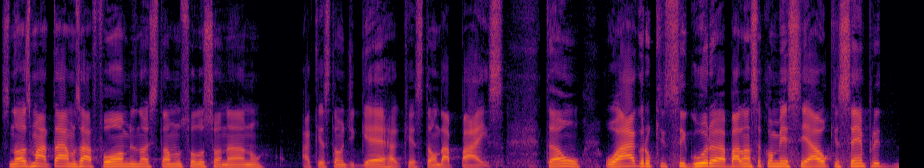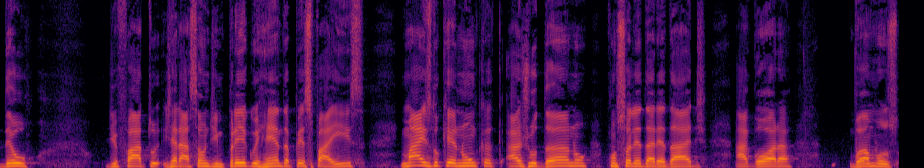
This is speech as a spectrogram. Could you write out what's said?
Se nós matarmos a fome, nós estamos solucionando a questão de guerra, a questão da paz. Então, o agro que segura a balança comercial, que sempre deu, de fato, geração de emprego e renda para esse país, mais do que nunca ajudando com solidariedade. Agora, vamos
